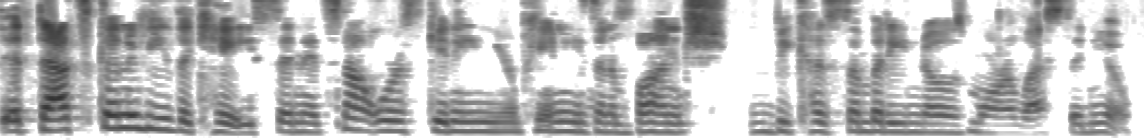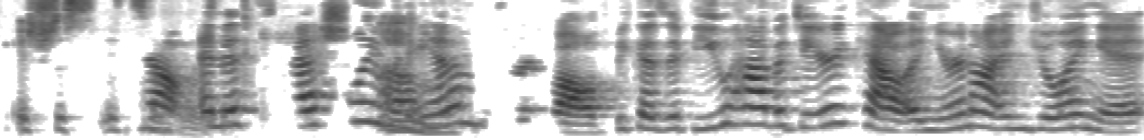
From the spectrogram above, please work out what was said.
That that's going to be the case and it's not worth getting your panties in a bunch because somebody knows more or less than you. It's just it's no, and especially when um, animals are involved because if you have a dairy cow and you're not enjoying it,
